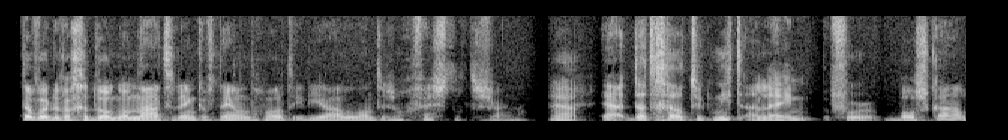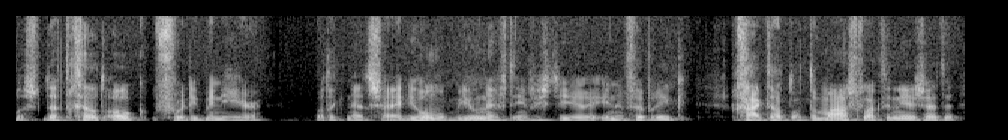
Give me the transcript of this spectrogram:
Dan worden we gedwongen om na te denken of Nederland nog wel het ideale land is om gevestigd te zijn. Ja. ja, dat geldt natuurlijk niet alleen voor Boskalis. Dat geldt ook voor die meneer, wat ik net zei, die 100 miljoen heeft te investeren in een fabriek. Ga ik dat op de Maasvlakte neerzetten?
